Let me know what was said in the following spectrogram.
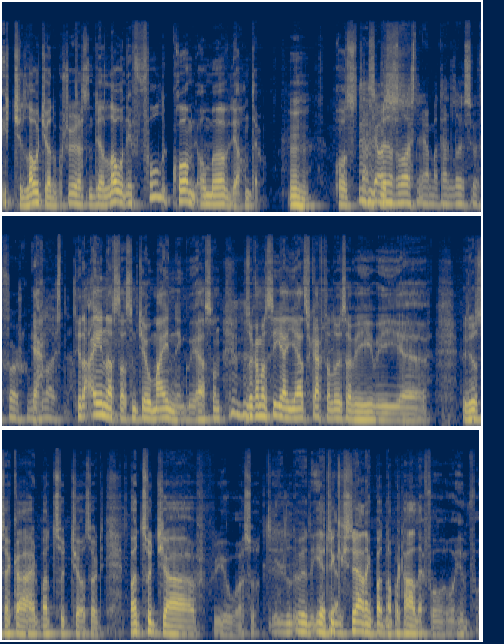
ikke lovgjøre det på styrelsen, det er loven er full fullkomligt omöjliga att hantera. Mm. Och det är en sån man kan lösa för först kommer lösning. Det är det enaste som ger mening och ja sån så kan man säga ja ska jag lösa vi vi uh, vi du ska här bara så tjå så bara så tjå ju alltså jag tycker inte träning på något portal för info.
